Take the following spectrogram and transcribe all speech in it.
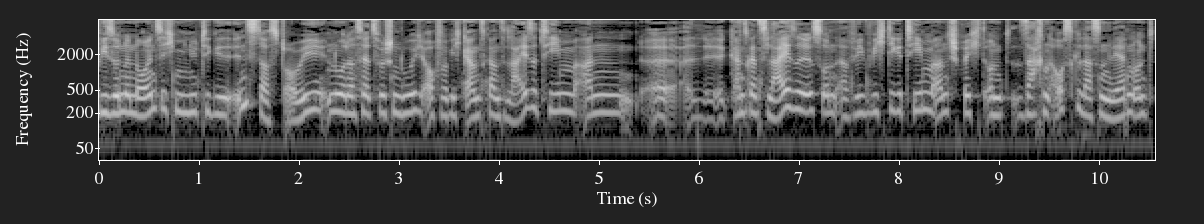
wie so eine 90-minütige Insta-Story, nur dass er zwischendurch auch wirklich ganz, ganz leise Themen an, äh, ganz, ganz leise ist und äh, wichtige Themen anspricht und Sachen ausgelassen werden und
